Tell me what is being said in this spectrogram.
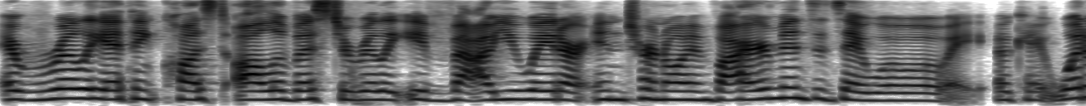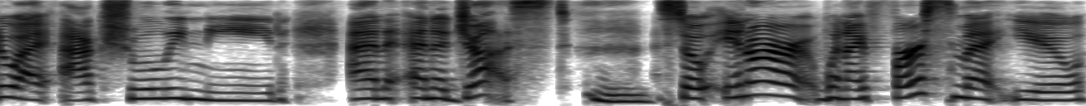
it really, I think, caused all of us to really evaluate our internal environments and say, whoa, wait, wait, okay, what do I actually need and and adjust. Mm. So in our when I first met you,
